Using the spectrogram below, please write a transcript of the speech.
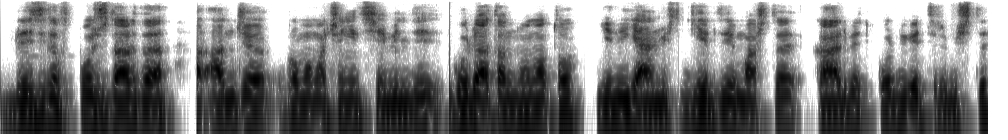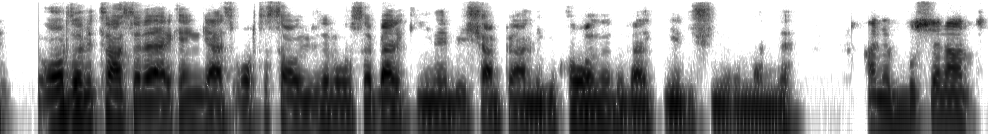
Brezilya futbolcular da anca Roma maçına yetişebildi. Golü atan Nonato yeni gelmişti. Girdiği maçta galibiyet golünü getirmişti. Orada bir transfer erken gelse, orta saha oyuncuları olsa belki yine bir Şampiyon Ligi kovanırdı belki diye düşünüyorum ben de hani bu sene artık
